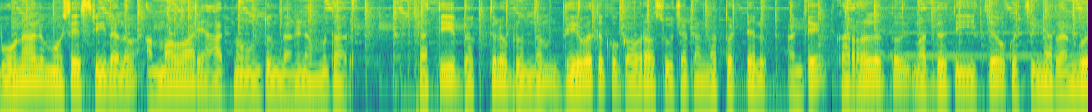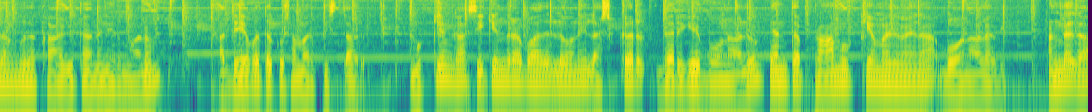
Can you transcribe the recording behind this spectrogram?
బోనాలు మోసే స్త్రీలలో అమ్మవారి ఆత్మ ఉంటుందని నమ్ముతారు. ప్రతి భక్తుల బృందం దేవతకు గౌరవ సూచకంగా తొట్టెలు అంటే కర్రలతో మద్దతు ఇచ్చే ఒక చిన్న రంగురంగుల కాగితాన నిర్మాణం ఆ దేవతకు సమర్పిస్తారు. ముఖ్యంగా సికింద్రాబాద్లోని లష్కర్ జరిగే బోనాలు అత్యంత ప్రాముఖ్యమైన బోనాలవి. పండగ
